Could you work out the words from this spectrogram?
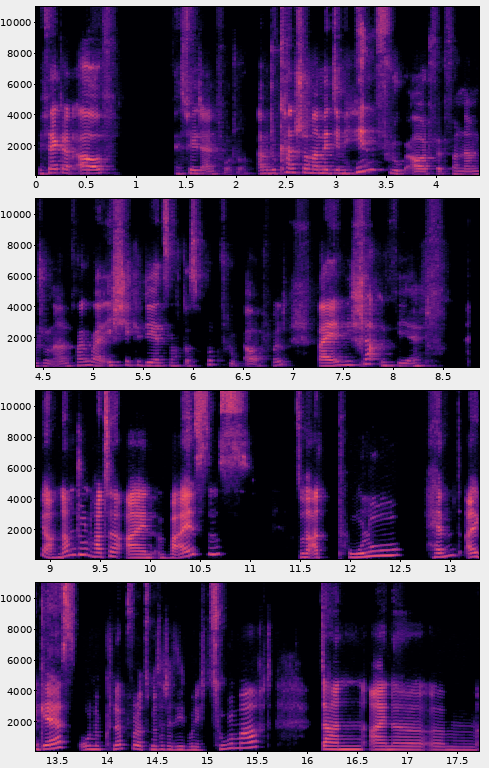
Mir fällt gerade auf, es fehlt ein Foto. Aber du kannst schon mal mit dem Hinflug-Outfit von Namjoon anfangen, weil ich schicke dir jetzt noch das Rückflug-Outfit, weil die Schlappen fehlen. Ja, Namjoon hatte ein weißes, so eine Art Polo-Hemd, I guess, ohne Knöpfe, oder zumindest hat er sie wohl nicht zugemacht. Dann eine ähm,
